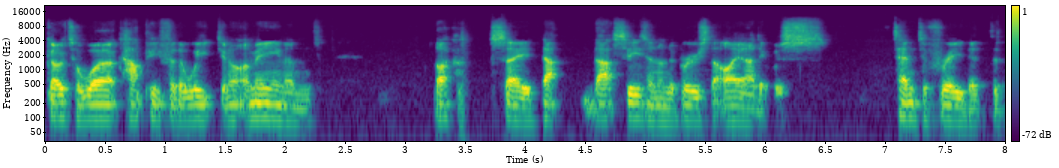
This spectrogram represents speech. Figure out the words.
go to work happy for the week. You know what I mean? And like I say, that that season under Bruce that I had, it was ten to three. The, the,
